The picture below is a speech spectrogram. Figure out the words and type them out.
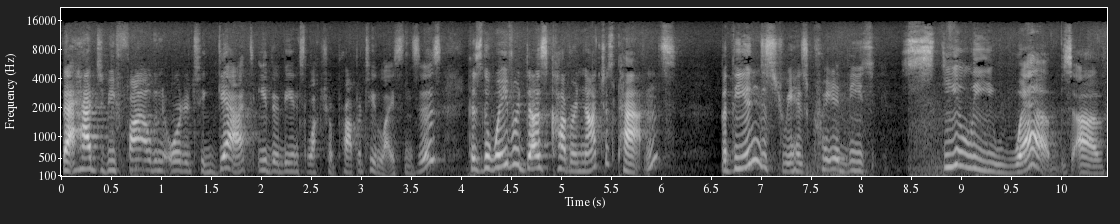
that had to be filed in order to get either the intellectual property licenses, because the waiver does cover not just patents, but the industry has created these steely webs of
